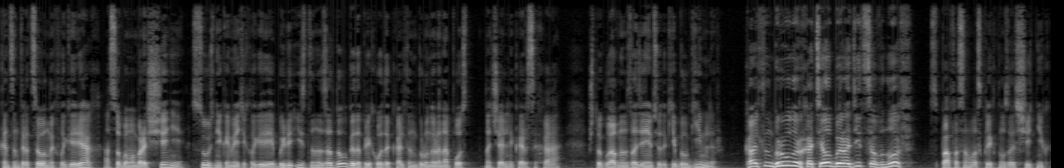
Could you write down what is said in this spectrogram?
концентрационных лагерях, особом обращении с узниками этих лагерей были изданы задолго до прихода Кальтенбруннера на пост начальника РСХА, что главным злодеем все-таки был Гиммлер. «Кальтенбруннер хотел бы родиться вновь!» – с пафосом воскликнул защитник.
